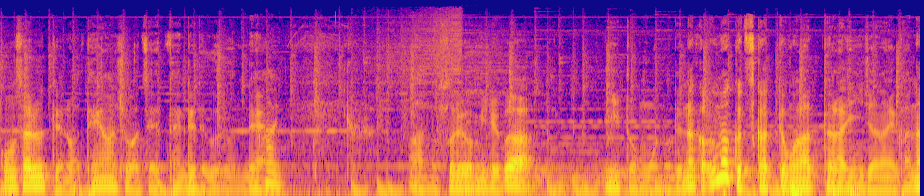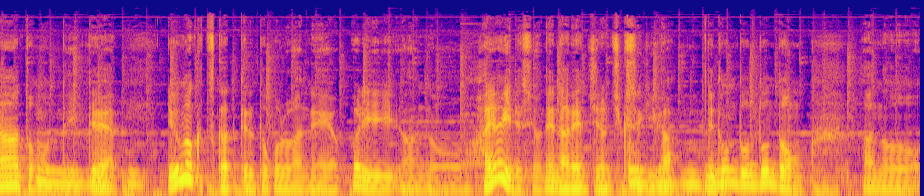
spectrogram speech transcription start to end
コンサルっていうのは提案書が絶対に出てくるんで、はい。あのそれを見ればいいと思うのでなんかうまく使ってもらったらいいんじゃないかなと思っていてでうまく使ってるところはねやっぱりあの早いですよねナレッジの蓄積が。でどんどんどんどんあの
